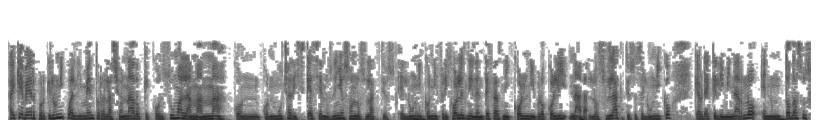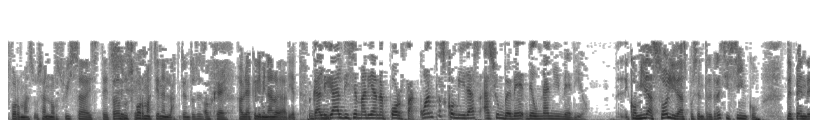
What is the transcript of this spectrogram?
Hay que ver porque el único alimento relacionado que consuma la mamá con, con mucha disquesia en los niños son los lácteos. El único, ni frijoles, ni lentejas, ni col, ni brócoli, nada. Los lácteos es el único que habría que eliminarlo en todas sus formas. O sea, Norsuiza, este, todas Sí, sus sí. formas tienen lácteo. Entonces, habría que eliminarlo de la dieta. Galigal dice, Mariana, porfa, ¿cuántas comidas hace un bebé de un año y medio? Comidas sólidas, pues entre tres y cinco. Depende.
